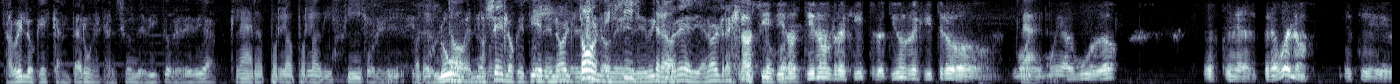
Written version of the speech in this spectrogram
¿Sabés lo que es cantar una canción de Víctor Heredia? Claro, por lo, por lo difícil. Por el, volumen, no sé lo que tiene, ¿no? El tono de, Víctor Heredia, ¿no? El registro. sí, tiene, un registro, tiene un registro muy, muy agudo. Este, pero bueno, este,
